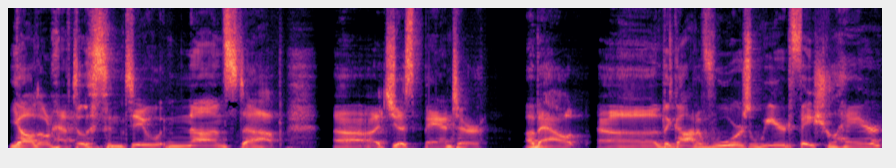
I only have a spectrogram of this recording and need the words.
y'all don't have to listen to nonstop uh, just banter about uh, the God of War's weird facial hair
